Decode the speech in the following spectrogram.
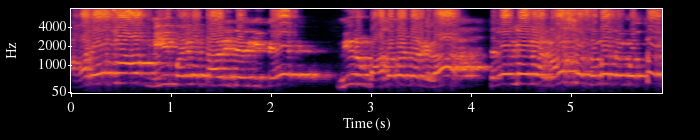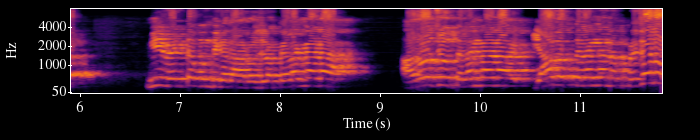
ఆ రోజు మీ పైన దాడి జరిగితే మీరు బాధపడ్డారు కదా? తెలంగాణ రాష్ట్ర సమాజం మొత్తం మీ వెంట ఉంది కదా ఆ రోజున. తెలంగాణ ఆ రోజు తెలంగాణ యావత్ తెలంగాణ ప్రజలు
